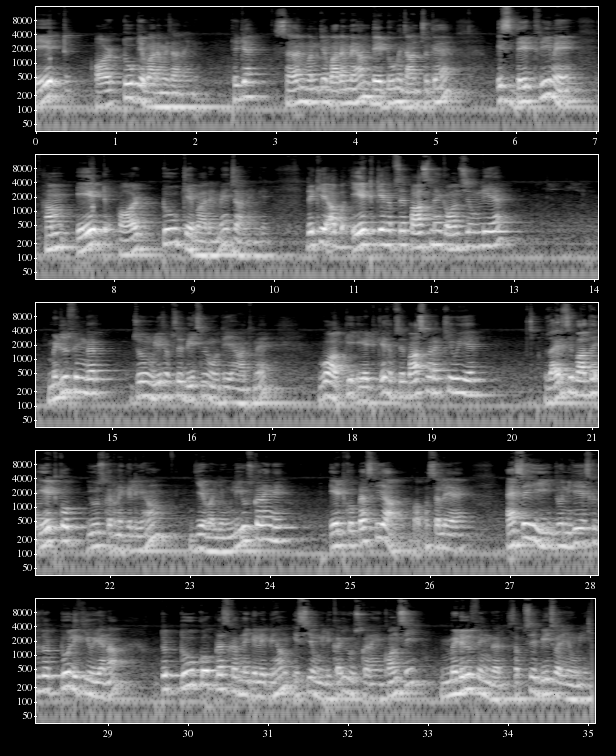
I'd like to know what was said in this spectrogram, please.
एट और टू के बारे में जानेंगे। ठीक है? सेवन वन के बारे में हम डे टू में जान चुके हैं। इस डे थ्री में हम एट और टू के बारे में जानेंगे। देखिए, अब एट के सबसे पास में कौन सी उंगली है? मिडिल फिंगर जो उंगली सबसे बीच में होती है हाथ में, वो आपकी एट के सबसे पास में रखी हुई है। ज़ाहिर सी बात है एट को यूज़ करने के लिए हम ये वाली उंगली यूज़ करेंगे। एट को प्रेस किया, वापस चले आए। ऐसे ही जो नीचे इसके जो टू लिखी हुई है ना तो टू को प्रेस करने के लिए भी हम इसी उंगली का यूज़ करेंगे। कौन सी? मिडिल फिंगर सबसे बीच वाली उंगली।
